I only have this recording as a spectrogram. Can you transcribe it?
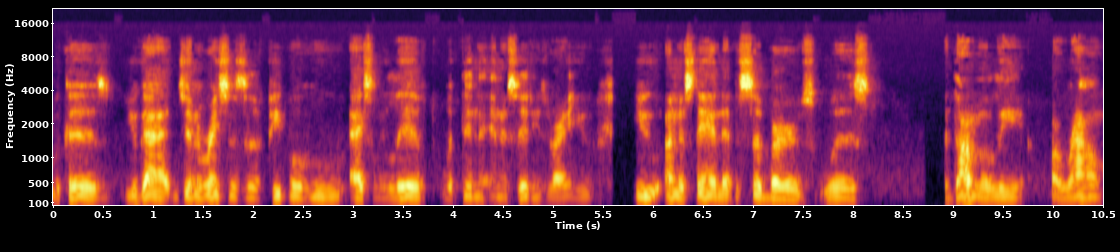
because you got generations of people who actually lived within the inner cities, right? You you understand that the suburbs was predominantly around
